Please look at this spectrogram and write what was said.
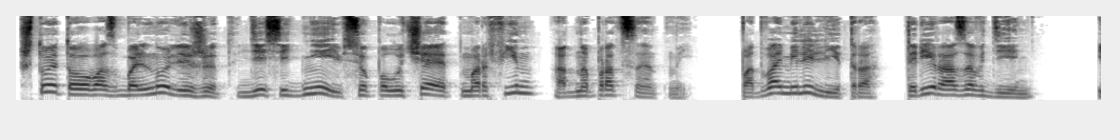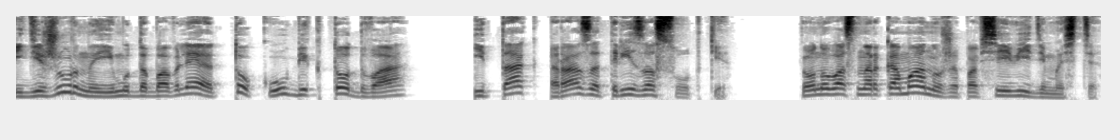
Что это у вас больной лежит 10 дней и все получает морфин однопроцентный? По 2 миллилитра, три раза в день. И дежурные ему добавляют то кубик, то два. И так раза три за сутки. Он у вас наркоман уже, по всей видимости.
